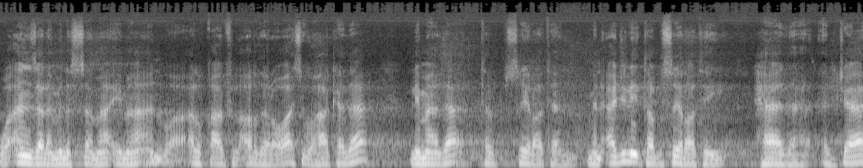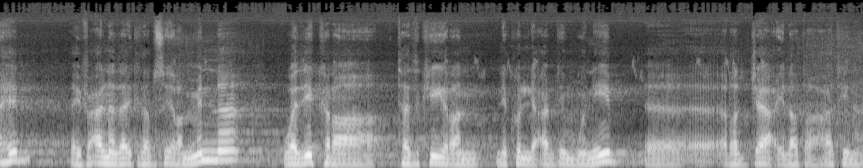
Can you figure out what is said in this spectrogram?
وأنزل من السماء ماء وألقى في الأرض رواسي وهكذا. لماذا؟ تبصرة من أجل تبصرة هذا الجاهل أي فعلنا ذلك تبصيرا منا وذكرى تذكيرا لكل عبد منيب آه، رجاع إلى طاعتنا.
